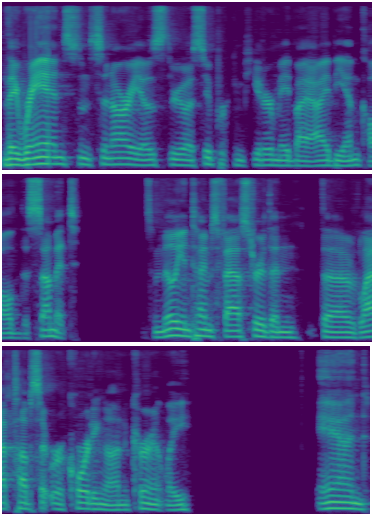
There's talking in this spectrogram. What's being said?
they ran some scenarios through a supercomputer made by IBM called the Summit. It's a million times faster than the laptops that we're recording on currently. And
